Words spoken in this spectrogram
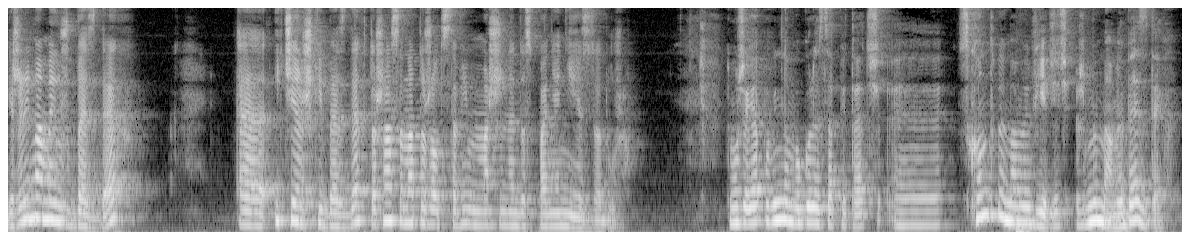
Jeżeli mamy już bezdech e, i ciężki bezdech, to szansa na to, że odstawimy maszynę do spania nie jest za duża. To może ja powinnam w ogóle zapytać, yy, skąd my mamy wiedzieć, że my mamy bezdech?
